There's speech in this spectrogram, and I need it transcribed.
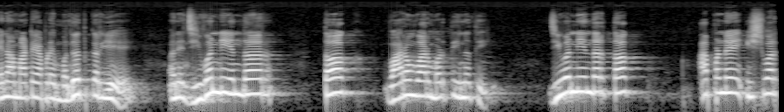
એના માટે આપણે મદદ કરીએ. અને જીવનની અંદર તક વારંવાર મળતી નથી. જીવનની અંદર તક આપણને ઈશ્વર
